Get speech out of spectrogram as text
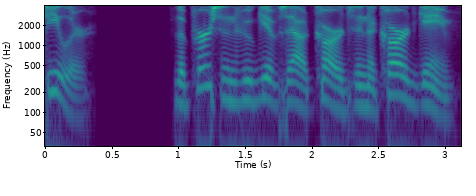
Dealer. The person who gives out cards in a card game.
